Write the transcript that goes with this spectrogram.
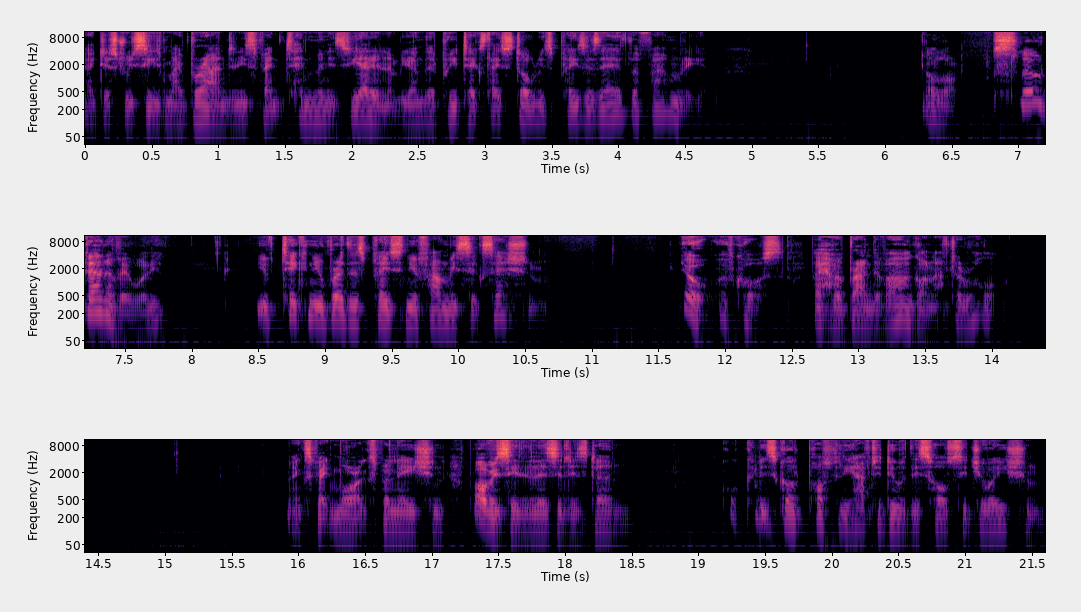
I just received my brand, and he spent ten minutes yelling at me under the pretext I stole his place as heir of the family. Hold on. Slow down a bit, will you? You've taken your brother's place in your family's succession. Oh, of course. I have a brand of Argon, after all. I expect more explanation. Obviously, the lizard is done. What could his god possibly have to do with this whole situation?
